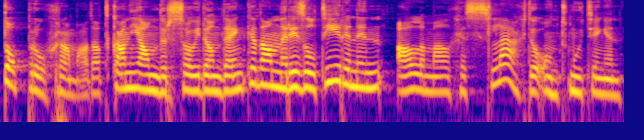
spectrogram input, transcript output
topprogramma, dat kan niet anders, zou je dan denken, dan resulteren in allemaal geslaagde ontmoetingen.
